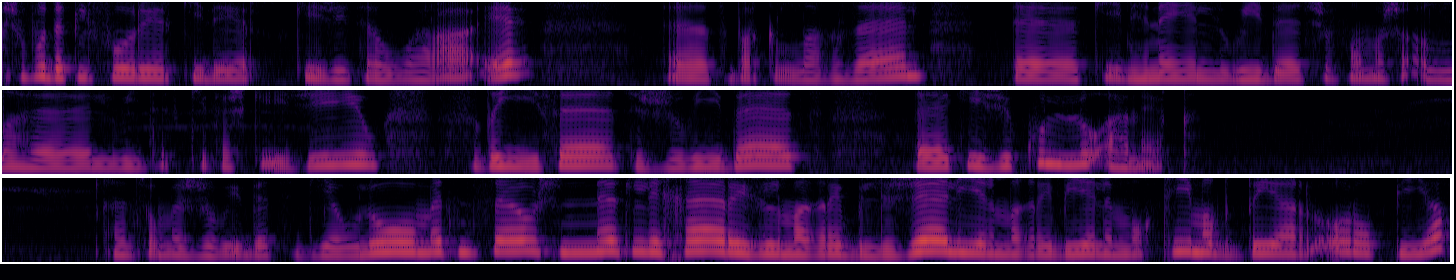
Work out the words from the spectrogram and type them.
شوفوا داك ال fourrure كي داير كيجي تا هو رائع. آه تبارك الله غزال. آه كاين هنايا اللويدات. شوفوا ما شاء الله اللويدات كيفاش كيجيو. الصديفات الجويبات آه كيجي كله أنيق. هانتوما الجويبات ديالو. ما تنساوش الناس اللي خارج المغرب الجالية المغربية المقيمة بالديار الأوروبية.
